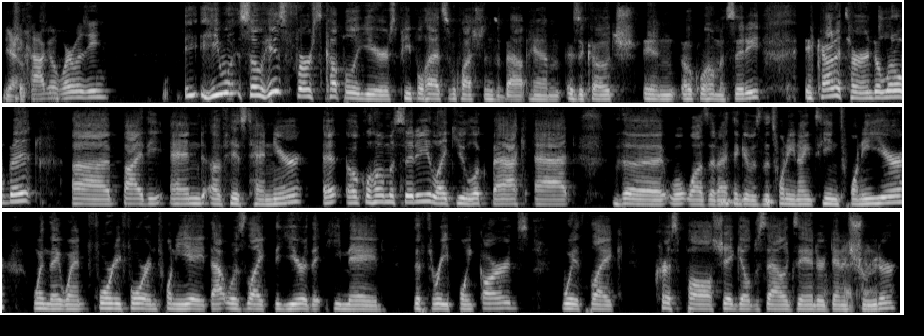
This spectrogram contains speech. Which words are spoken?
yeah, Chicago. Where was he? He, he was so his first couple of years, people had some questions about him as a coach in Oklahoma City. It kind of turned a little bit uh, by the end of his tenure at Oklahoma City. Like you look back at the what was it? I think it was the 2019-20 year when they went 44 and 28. That was like the year that he made the three point guards with like Chris Paul, Shai Gilgeous-Alexander, Dennis Okay. Schroeder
